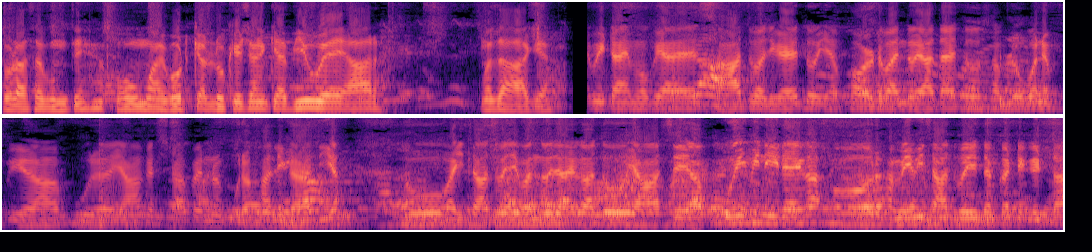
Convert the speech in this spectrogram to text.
थोड़ा सा घूमते हैं। ओ माय गॉड क्या लोकेशन क्या व्यू है यार। मज़ा आ गया। अभी टाइम हो गया है, सात बज गए तो यह फोर्ट बंद हो जाता है तो सब लोगों ने यहाँ पूरा, यहाँ का स्टाफ है पूरा खाली करा दिया। तो भाई सात बजे बंद हो जाएगा तो यहाँ से अब कोई भी नहीं रहेगा, और हमें भी सात बजे तक का टिकट था।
